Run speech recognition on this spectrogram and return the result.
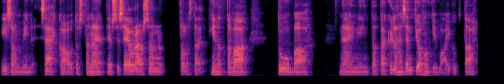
isommin sähköautosta. Näin, että jos se seuraus on tuollaista inhottavaa tuubaa näin, niin tota, kyllähän se nyt johonkin vaikuttaa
